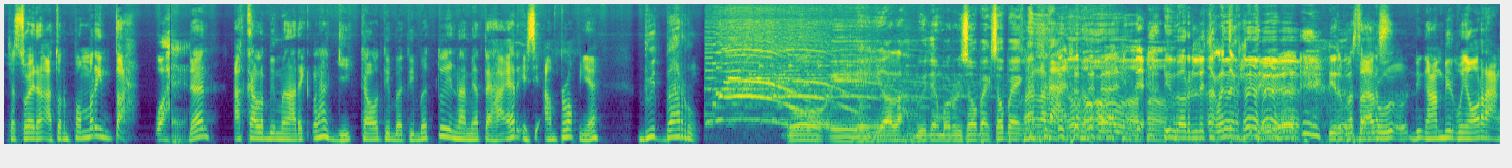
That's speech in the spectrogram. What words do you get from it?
sesuai dengan aturan pemerintah Wah. dan akan lebih menarik lagi kalau tiba-tiba tuh yang namanya THR isi amplopnya duit baru Oh iya. iyalah. Duit yang baru disobek-sobek. Di baru lecek-lecek gitu. Di Duit baru di- ngambil punya orang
